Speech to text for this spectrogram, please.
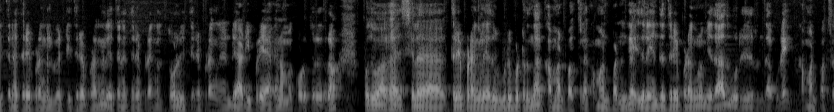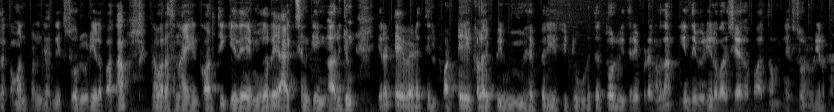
எத்தனை திரைப்படங்கள் வெற்றி திரைப்படங்கள் எத்தனை திரைப்படங்கள் தோல்வி திரைப்படங்கள் என்று அடிப்படையாக நம்ம கொடுத்துருக்கிறோம். பொதுவாக சில திரைப்படங்கள் எதுவும் விடுபட்டிருந்தால் கமெண்ட் பாக்ஸில் கமெண்ட் பண்ணுங்கள் இதில் எந்த திரைப்படங்களும் ஏதாவது ஒரு இருந்தால் கூட கமெண்ட் பாக்ஸில் கமெண்ட் பண்ணுங்கள் நெக்ஸ்ட் ஒரு வீடியோவில் பார்க்கலாம். நவரச நாயகன் கார்த்திக் இதய முதலே ஆக்ஷன் கிங் அர்ஜுன் இரட்டை வேடத்தில் பட்டையை கலப்பி மிகப்பெரிய கிட்டு கொடுத்த தோல்வி திரைப்படங்கள் தான் இந்த வீடியோவில் வரிசையாக பார்த்தோம். நெக்ஸ்ட் ஒரு வீடியோவில் பார்க்கலாம்.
